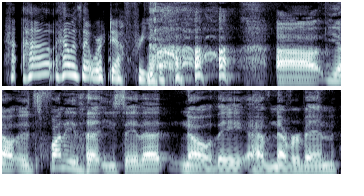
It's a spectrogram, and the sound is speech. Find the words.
How, how has that worked out for you? uh, you know, it's funny that you say that. No, they have never been.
